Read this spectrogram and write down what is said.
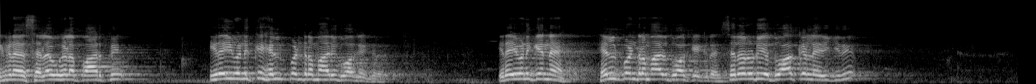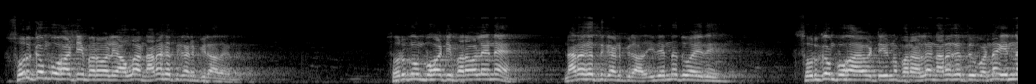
எங்களோட செலவுகளை பார்த்து இறைவனுக்கு ஹெல்ப் பண்ணுற மாதிரி துவா கேட்குறது. இறைவனுக்கு என்ன? ஹெல்ப் பண்ணுற மாதிரி துவா கேட்குறது. சிலருடைய துவாக்கள் இருக்குது சொர்க்கம் போகாட்டியும் பரவாயில்லையா அல்லாஹ் நரகத்துக்கு அனுப்பிடாத எனக்கு சொர்க்கம் போகாட்டி பரவாயில்ல என்ன? நரகத்துக்கு அனுப்பிடாது. இது என்ன துவா இது? சொர்க்கம் போகாவிட்டின்னு பரவாயில்ல நரகத்துக்கு பண்ணால் என்ன?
